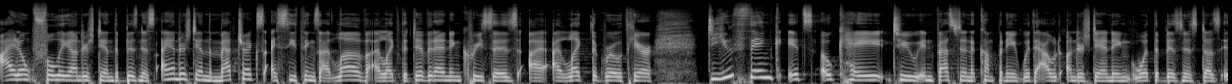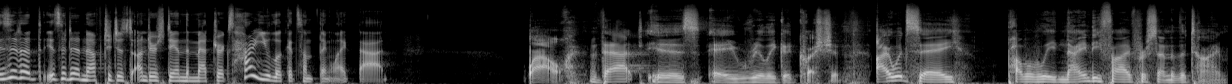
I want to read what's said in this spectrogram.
I don't fully understand the business. I understand the metrics. I see things I love. I like the dividend increases. I, I, like the growth here. Do you think it's okay to invest in a company without understanding what the business does? Is it a, is it enough to just understand the metrics? How do you look at something like that? Wow, that is a really good question. I would say probably 95% of the time,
